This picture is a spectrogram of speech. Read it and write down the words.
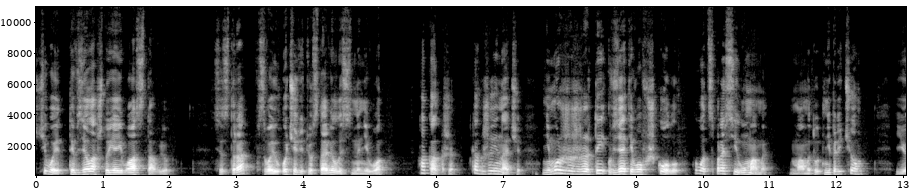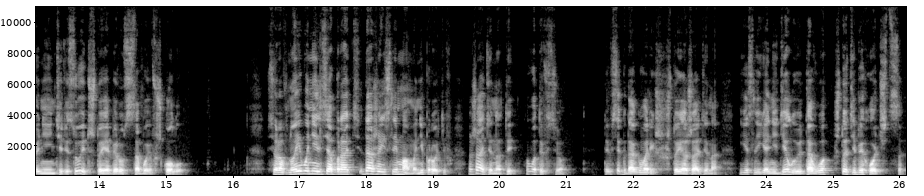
«С чего ты взяла, что я его оставлю?» Сестра, в свою очередь, уставилась на него. «А как же? Как же иначе? Не можешь же ты взять его в школу? Вот спроси у мамы». «Мамы тут ни при чем. Ее не интересует, что я беру с собой в школу». «Все равно его нельзя брать, даже если мама не против. Жадина ты, вот и все». «Ты всегда говоришь, что я жадина, если я не делаю того, что тебе хочется».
